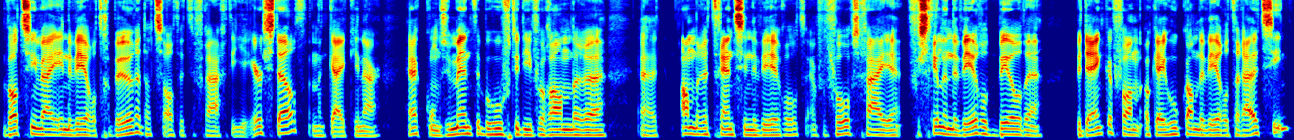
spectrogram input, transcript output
wat zien wij in de wereld gebeuren? Dat is altijd de vraag die je eerst stelt. En dan kijk je naar hè, consumentenbehoeften die veranderen, eh, andere trends in de wereld. En vervolgens ga je verschillende wereldbeelden bedenken van, oké, hoe kan de wereld eruit zien?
